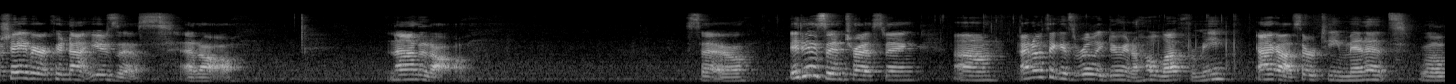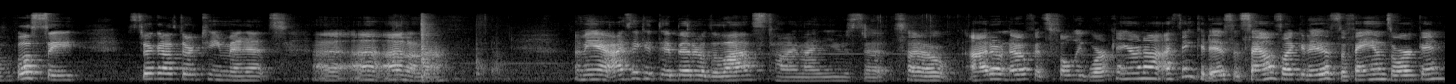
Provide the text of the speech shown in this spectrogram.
Shea Bear could not use this at all. Not at all. So it is interesting. Um, I don't think it's really doing a whole lot for me. I got 13 minutes. Well, we'll see. Still got 13 minutes. I, I, I don't know. I mean, I think it did better the last time I used it. So, I don't know if it's fully working or not. I think it is. It sounds like it is. The fan's working.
